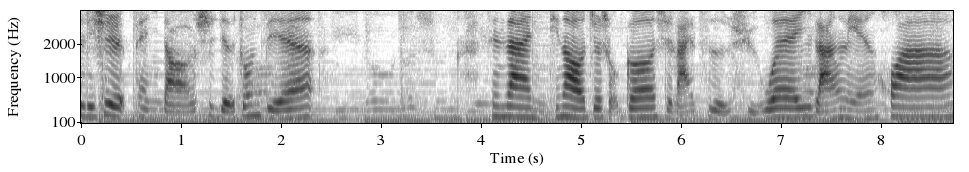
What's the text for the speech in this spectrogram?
这里是陪你到世界的终结。现在你听到这首歌是来自许巍《蓝莲花》。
